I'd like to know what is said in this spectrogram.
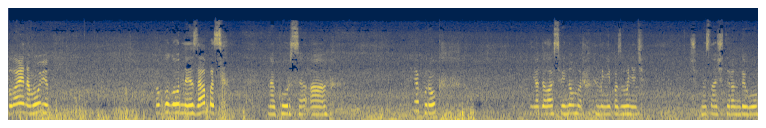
Була я на мові. То було не запис на курс, а як урок. Я дала свій номер, мені позвонять, щоб назначити рандеву.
